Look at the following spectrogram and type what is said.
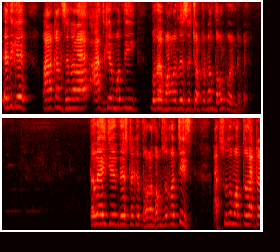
এদিকে আরাকান সেনারা আজকের মধ্যেই বোধহয় বাংলাদেশে চট্টগ্রাম দখল করে নেবে। তাহলে এই যে দেশটাকে ধরা ধ্বংস করছিস, আর শুধুমাত্র একটা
